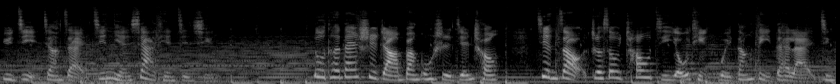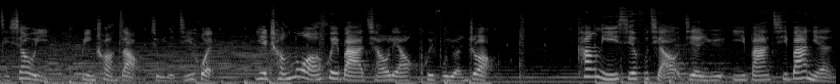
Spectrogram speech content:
预计将在今年夏天进行。鹿特丹市长办公室坚称，建造这艘超级游艇为当地带来经济效益，并创造就业机会，也承诺会把桥梁恢复原状。康尼谢夫桥建于1878年。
